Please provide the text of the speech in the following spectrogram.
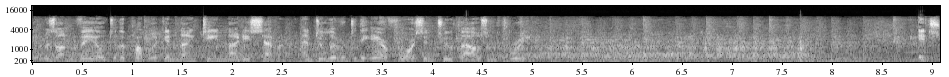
It was unveiled to the public in 1997 and delivered to the Air Force in 2003. Its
